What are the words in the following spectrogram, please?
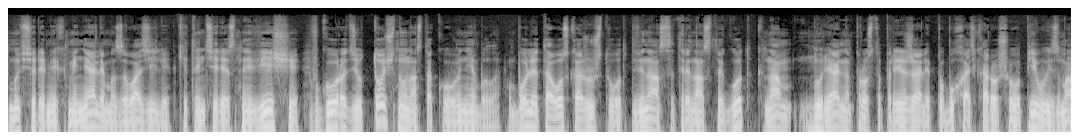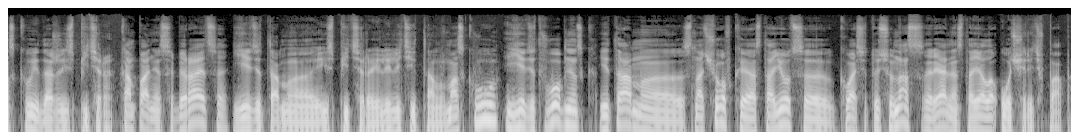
мы все время их меняли, мы завозили какие-то интересные вещи. В городе точно у нас такого не было. Более того, скажу, что вот 12-13 год к нам, ну, реально просто приезжали побухать хорошего пива из Москвы и даже из Питера. Компания собирается, едет там э, из Питера или летит там в Москву, едет в Обнинск, и там э, с ночевкой остается квасит. То есть у нас реально стояла очередь в паб.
